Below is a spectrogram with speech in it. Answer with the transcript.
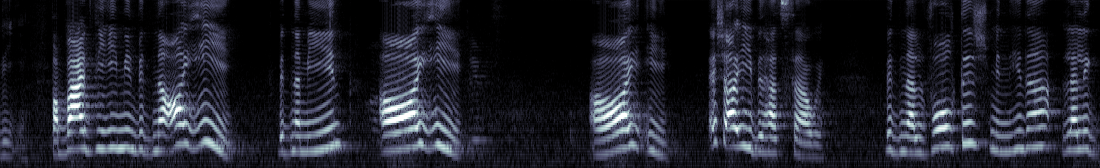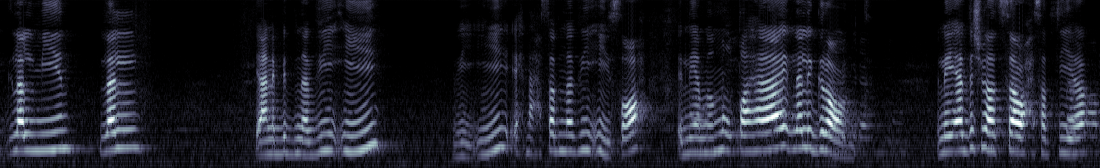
VE طب بعد VE مين بدنا؟ IE بدنا مين؟ IE IE إيش IE بدها تساوي؟ بدنا ال voltage من هنا لل للمين لل يعني بدنا VE VE إحنا حسبنا VE صح؟ اللي هي من النقطة هاي لل ground اللي هي قديش بدها تساوي؟ حسبتيها؟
